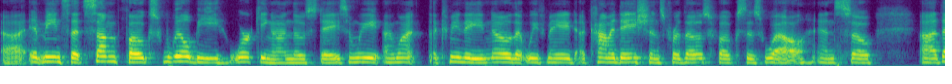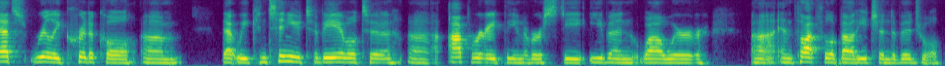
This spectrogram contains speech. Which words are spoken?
uh, it means that some folks will be working on those days. And we i want the community to know that we've made accommodations for those folks as well. And so uh, that's really critical um, that we continue to be able to uh, operate the university even while we're uh, and thoughtful about each individual.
